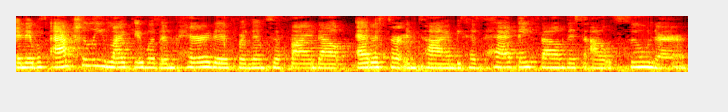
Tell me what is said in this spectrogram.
And it was actually like it was imperative for them to find out at a certain time because had they found this out sooner,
